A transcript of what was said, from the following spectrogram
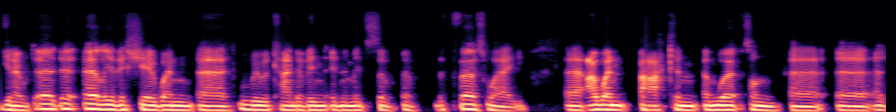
you know, uh, earlier this year when uh, we were kind of in, in the midst of, of the first wave, uh, I went back and, and worked on uh, a,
